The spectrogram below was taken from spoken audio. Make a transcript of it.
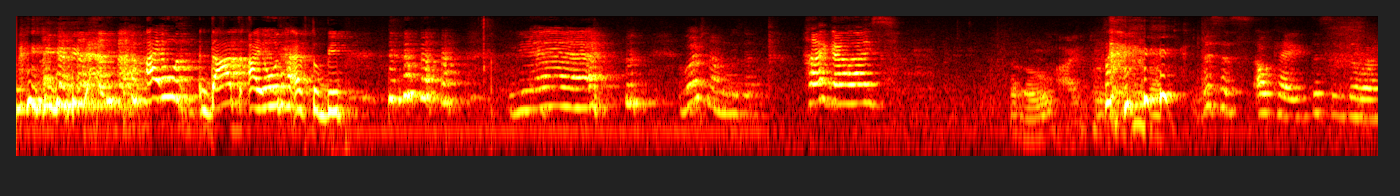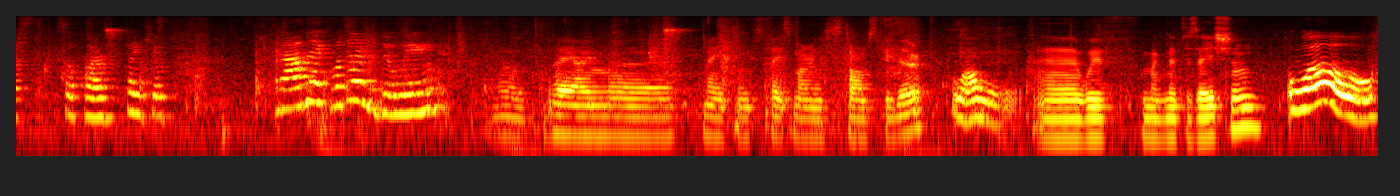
I would that I would have to beep. Nie! Włącz nam muzę. Hi guys. Hello. Hi. This is okay. This is the worst so far. Thank you. Radek, what are you doing? Well, today I'm uh, making Space Marine Storm Speeder Wow. uh, with magnetization, Whoa!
